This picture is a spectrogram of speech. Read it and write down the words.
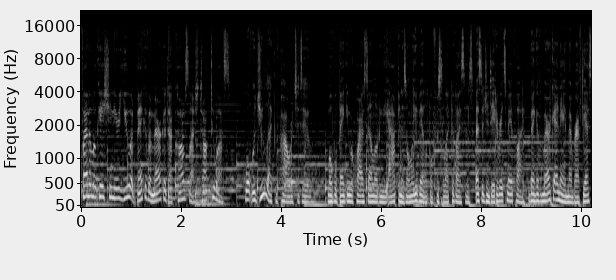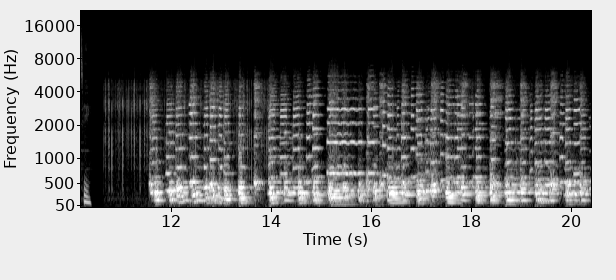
Find a location near you at bankofamerica.com slash talk to us. What would you like the power to do? Mobile banking requires downloading the app and is only available for select devices. Message and data rates may apply. Bank of America and a member FDIC.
